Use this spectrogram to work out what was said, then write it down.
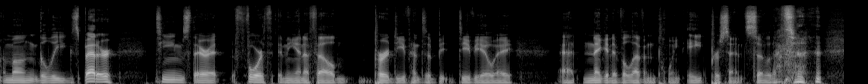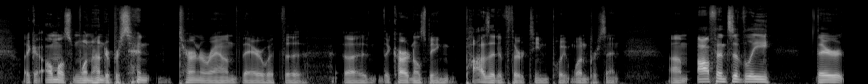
among the league's better teams. They're at fourth in the NFL per defensive DVOA at negative 11.8%. So that's a, like a almost 100% turnaround there with the uh, the Cardinals being positive 13.1. Um, offensively, they're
